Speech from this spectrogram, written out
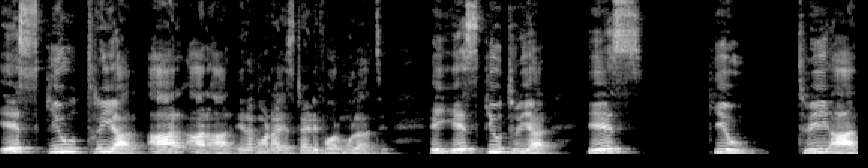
S Q three R R R R এরকম একটা স্টাডি ফর্মুলা আছে। এই S Q three R S Q three R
